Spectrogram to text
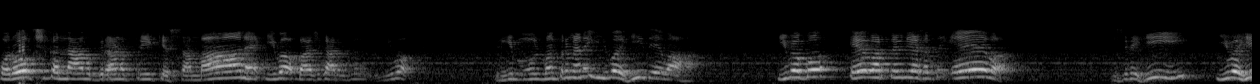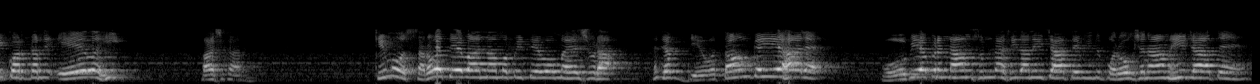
परोक्ष का नाम ग्रहण प्रिय के समान है, इव भाषकार इव। क्योंकि मूल मंत्र में ना ही देवा। इव को एव अर्थ में दिया सकते, एव। इसलिए ही, इव ही को अर्थ कर एव ही। भाषकार किमो सर्वदेवा नाम अपनी देवो महेश्वरा। जब देवताओं का ये हाल है, वो भी अपना नाम सुनना सीधा नहीं चाहते भी तो परोक्ष नाम ही चाहते हैं।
